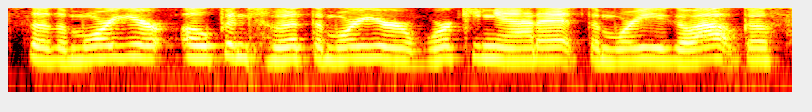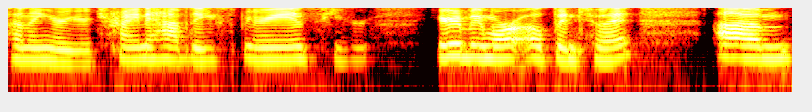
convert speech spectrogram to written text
So the more you're open to it, the more you're working at it, the more you go out ghost hunting or you're trying to have the experience, you're you're gonna be more open to it. Um,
